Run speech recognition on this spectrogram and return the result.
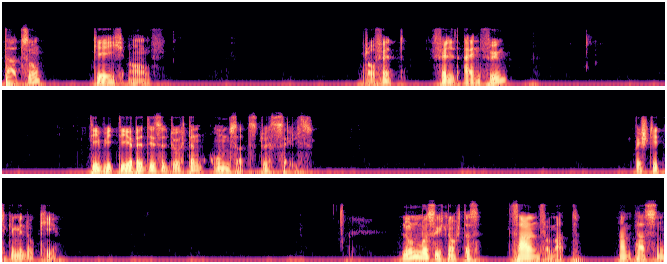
Dazu gehe ich auf Profit, Feld einfügen, dividiere diese durch den Umsatz, durch Sales. Bestätige mit OK. Nun muss ich noch das Zahlenformat anpassen.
